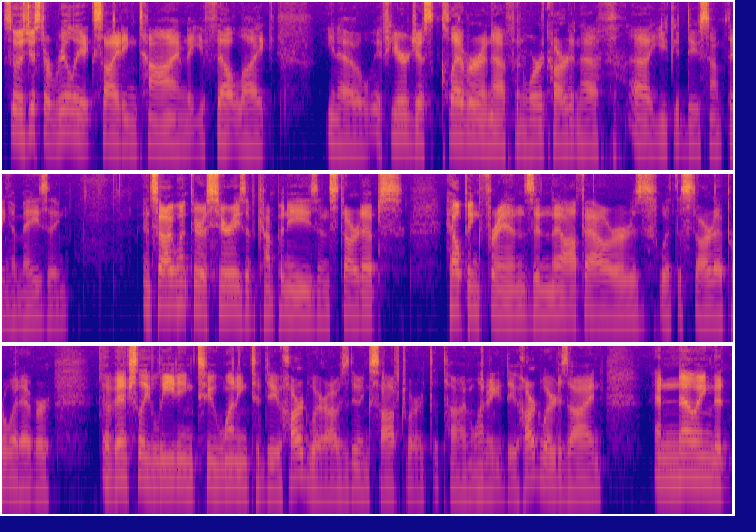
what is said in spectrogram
So it was just a really exciting time that you felt like, you know, if you're just clever enough and work hard enough, uh, you could do something amazing. And so I went through a series of companies and startups, helping friends in the off hours with the startup or whatever, eventually leading to wanting to do hardware. I was doing software at the time, wanting to do hardware design, and knowing that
